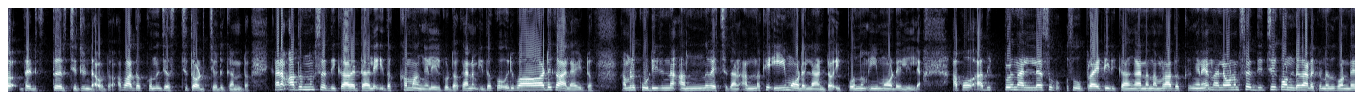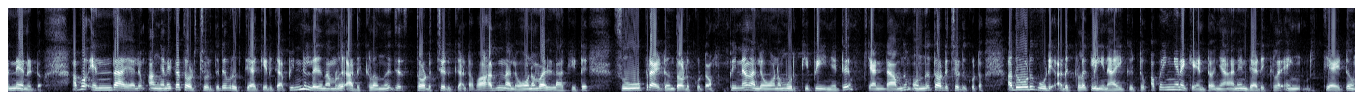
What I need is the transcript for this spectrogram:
തെറിച്ചിട്ടുണ്ടാവും കേട്ടോ അപ്പോൾ അതൊക്കെ ഒന്ന് ജസ്റ്റ് തുടച്ചെടുക്കണം കേട്ടോ കാരണം അതൊന്നും ശ്രദ്ധിക്കാതെ ഇട്ടാൽ ഇതൊക്കെ മങ്ങലിൽ കേട്ടോ. കാരണം ഇതൊക്കെ ഒരുപാട് കാലമായിട്ടോ നമ്മൾ കുടിയിരുന്ന അന്ന് വെച്ചതാണ്. അന്നൊക്കെ ഈ മോഡലാണ് കേട്ടോ ഇപ്പോൾ ഒന്നും ഈ മോഡലില്ല. അപ്പോൾ അതിപ്പോഴും നല്ല സൂപ്പറായിട്ട് ഇരിക്കാൻ കാരണം നമ്മൾ അതൊക്കെ ഇങ്ങനെ നല്ലോണം ശ്രദ്ധിച്ച് കൊണ്ട് നടക്കുന്നത് കൊണ്ട് തന്നെയാണ് കേട്ടോ അപ്പോൾ എന്തായാലും അങ്ങനെയൊക്കെ തുടച്ചു കൊടുത്തിട്ട് വൃത്തിയാക്കി എടുക്കുക പിന്നുള്ളത് നമ്മൾ അടുക്കള ഒന്ന് ജസ്റ്റ് തുടച്ചെടുക്കുക കേട്ടോ. അപ്പോൾ ആദ്യം നല്ലോണം വെള്ളമാക്കിയിട്ട് സൂപ്പറായിട്ടൊന്ന് തുടക്കും കേട്ടോ പിന്നെ നല്ലോണം മുറുക്കി പിഴിഞ്ഞിട്ട് രണ്ടാമതും ഒന്ന് തുടച്ചെടുക്കും കേട്ടോ. അതോടുകൂടി അടുക്കള ക്ലീനായി കിട്ടും. അപ്പോൾ ഇങ്ങനെയൊക്കെയാണ് കേട്ടോ ഞാൻ എന്റെ അടുക്കള വൃത്തിയായിട്ടും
